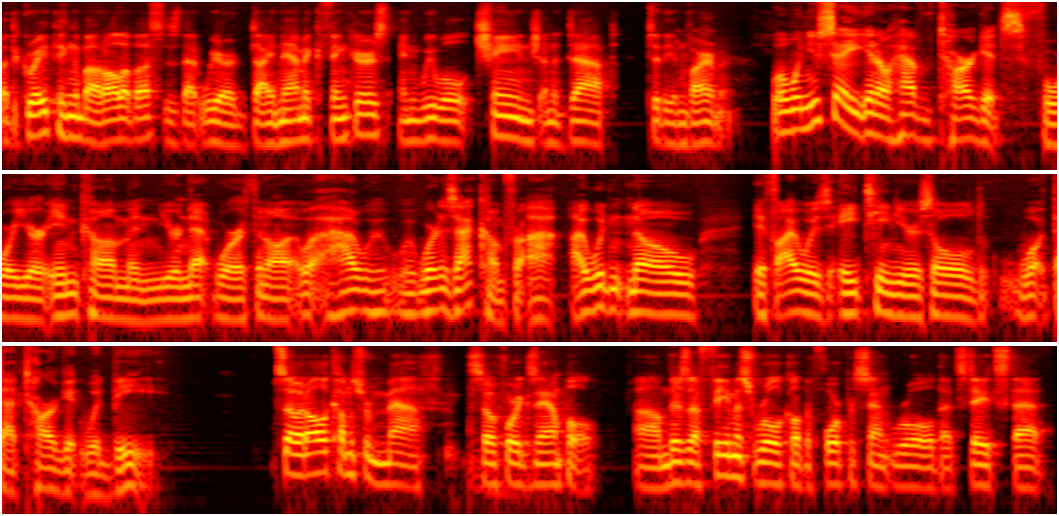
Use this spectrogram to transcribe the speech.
but the great thing about all of us is that we are dynamic thinkers and we will change and adapt to the environment. Well, when you say you know have targets for your income and your net worth and all, how where does that come from? I, I wouldn't know if I was 18 years old what that target would be. So it all comes from math. So, for example, um, there's a famous rule called the 4% rule that states that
